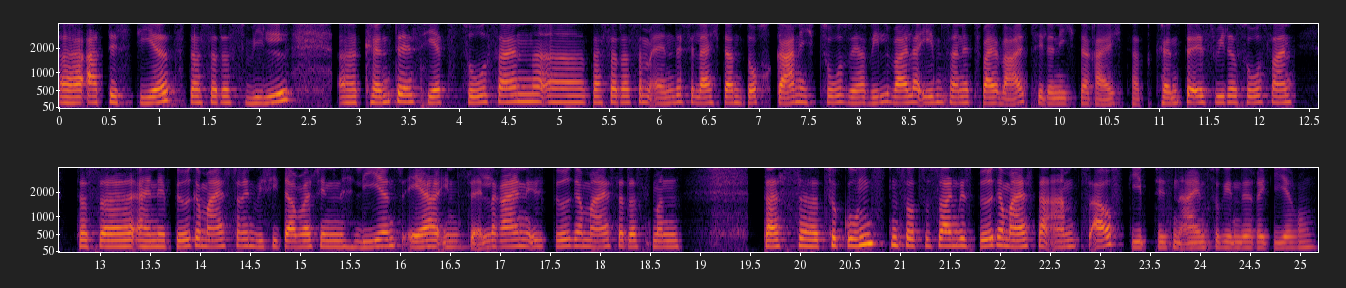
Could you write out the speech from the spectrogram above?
äh, attestiert, dass er das will. Könnte es jetzt so sein, dass er das am Ende vielleicht dann doch gar nicht so sehr will, weil er eben seine zwei Wahlziele nicht erreicht hat? Könnte es wieder so sein, dass äh, eine Bürgermeisterin, wie sie damals in Lienz, er in Sellrhein ist Bürgermeister, dass man das äh, zugunsten sozusagen des Bürgermeisteramts aufgibt, diesen Einzug in der Regierung?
